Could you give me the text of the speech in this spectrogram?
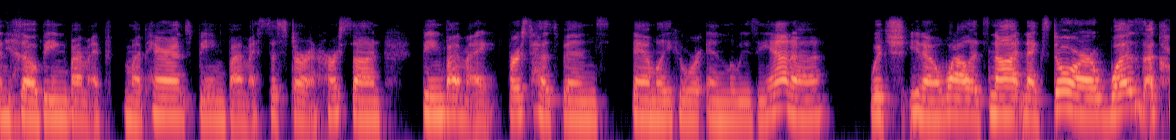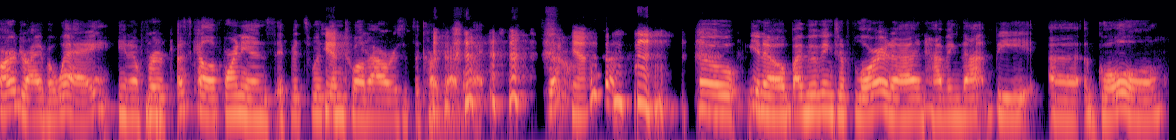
And yeah. so being by my my parents, being by my sister and her son, being by my first husband's family who were in Louisiana, which you know while it's not next door was a car drive away you know for mm-hmm. us californians if it's within yeah. 12 hours it's a car drive away so, yeah. so you know by moving to florida and having that be a, a, goal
